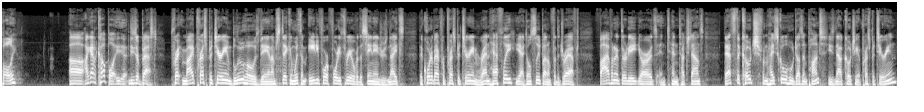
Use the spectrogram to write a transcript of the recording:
Paulie? Uh, I got a couple. These are best. Pre- my Presbyterian Blue Hose, Day, and I'm sticking with them 84 43 over the St. Andrews Knights. The quarterback for Presbyterian, Ren Hefley. Yeah, don't sleep on him for the draft. 538 yards and 10 touchdowns. That's the coach from high school who doesn't punt. He's now coaching at Presbyterian.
